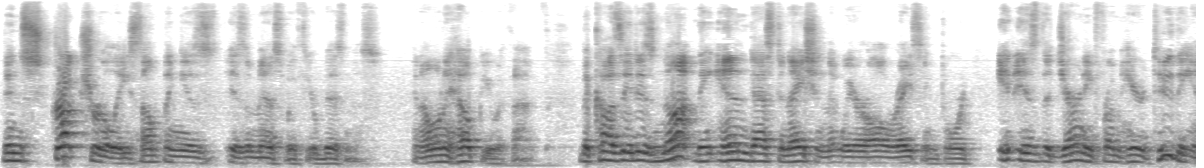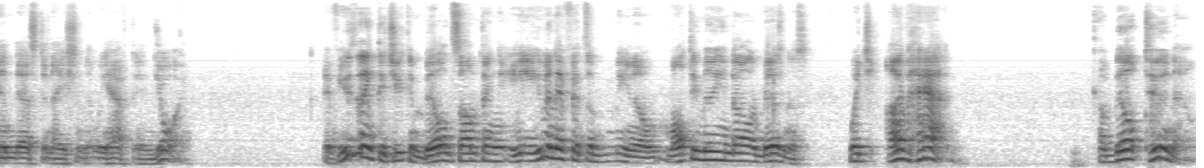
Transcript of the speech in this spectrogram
then structurally something is, is amiss with your business. And I want to help you with that because it is not the end destination that we are all racing toward. It is the journey from here to the end destination that we have to enjoy. If you think that you can build something, even if it's a you know multi-million dollar business, which I've had, I've built two now.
